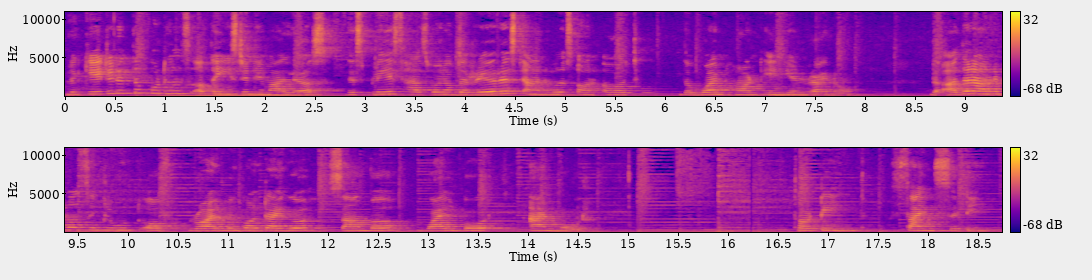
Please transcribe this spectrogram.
Located in the foothills of the eastern Himalayas, this place has one of the rarest animals on earth, the one-horned Indian rhino. The other animals include of Royal Bengal tiger, sambar, wild boar and more. 13th Science City.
